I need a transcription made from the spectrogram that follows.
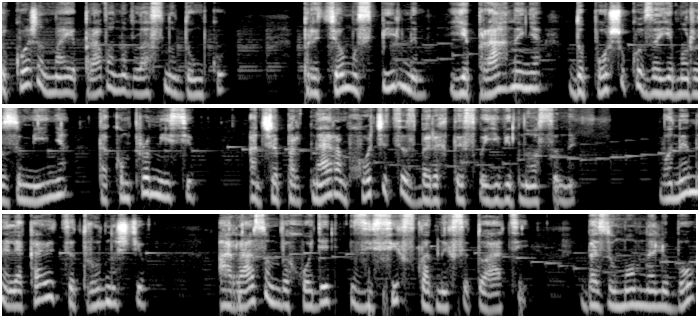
що кожен має право на власну думку. При цьому спільним є прагнення до пошуку взаєморозуміння та компромісів, адже партнерам хочеться зберегти свої відносини. Вони не лякаються труднощів, а разом виходять зі всіх складних ситуацій. Безумовна любов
